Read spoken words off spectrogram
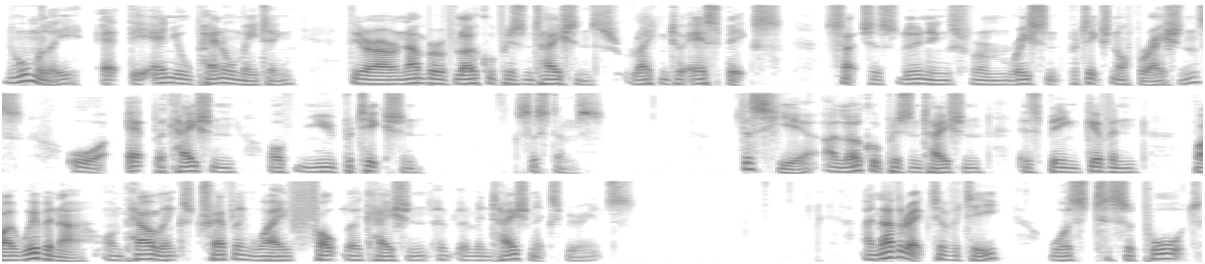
Normally, at the annual panel meeting, there are a number of local presentations relating to aspects such as learnings from recent protection operations or application of new protection systems. This year, a local presentation is being given by webinar on PowerLink's travelling wave fault location implementation experience. Another activity was to support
